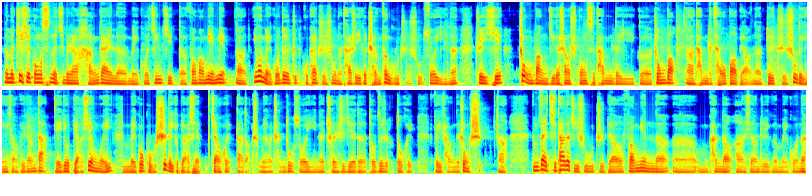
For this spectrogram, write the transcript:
那么这些公司呢基本上涵盖了美国经济的方方面面啊，因为美国的这个股票指数呢它是一个成分股指数，所以呢这一些。重磅级的上市公司，他们的一个中报啊，他们的财务报表呢，对指数的影响非常大，也就表现为美国股市的一个表现将会达到什么样的程度，所以呢，全世界的投资者都会非常的重视。啊，那么在其他的技术指标方面呢，呃，我们看到啊，像这个美国呢，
